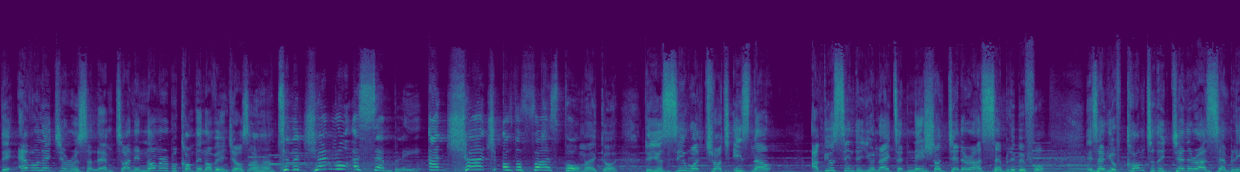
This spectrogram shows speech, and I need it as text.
The heavenly Jerusalem to an innumerable company of angels. Uh-huh. to the general assembly and church of the firstborn. Oh my God. Do you see what church is now? Have you seen the United Nations General Assembly before? It said you've come to the General Assembly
